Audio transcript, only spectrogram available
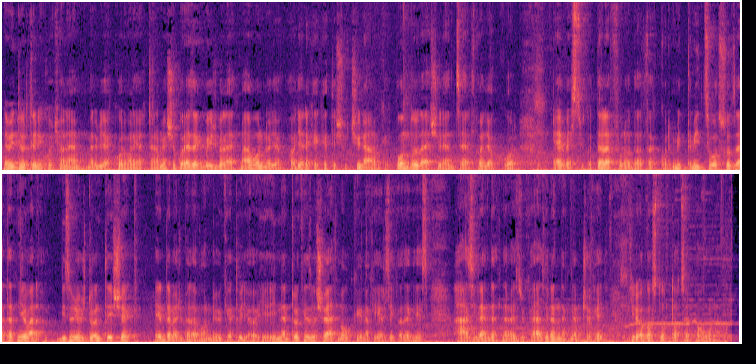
De mi történik, hogyha nem? Mert ugye ekkor van értelme. És akkor ezekbe is be lehet már vonni, hogy a gyerekeket is, hogy csinálunk egy pontozási rendszert, vagy akkor elveszük a telefonodat, akkor mit, mit szólsz hozzá. Tehát nyilván bizonyos döntések érdemes belevonni őket, hogy innentől kezdve saját magukénak érzik az egész házi rendet, nevezzük házi rendnek, nem csak egy kiragasztott tacepahónak.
